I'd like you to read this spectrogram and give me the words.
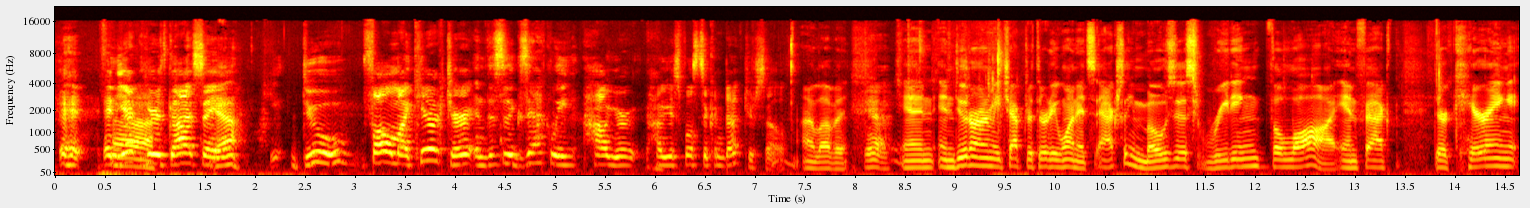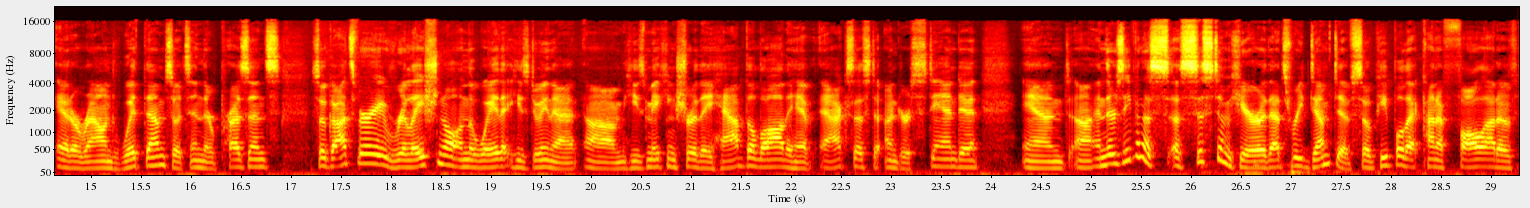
and yet, uh, here's God saying, yeah. "Do follow my character," and this is exactly how you're how you're supposed to conduct yourself. I love it. Yeah. And in Deuteronomy chapter 31, it's actually Moses reading the law. In fact they're carrying it around with them, so it's in their presence. So God's very relational in the way that He's doing that. Um, he's making sure they have the law, they have access to understand it, and uh, and there's even a, a, system here that's redemptive. So people that kind of fall out of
